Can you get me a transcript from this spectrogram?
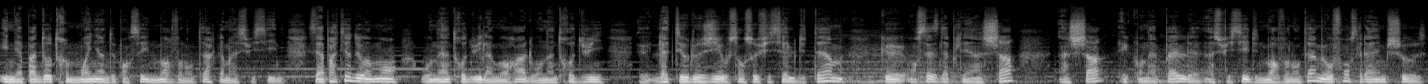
il n'y a pas d'autre moyen de penser une mort volontaire comme un suicide. C'est à partir du moment où on introduit la morale, où on introduit euh, la théologie au sens officiel du terme, qu'on cesse d'appeler un chat un chat et qu'on appelle un suicide une mort volontaire, mais au fond c'est la même chose.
